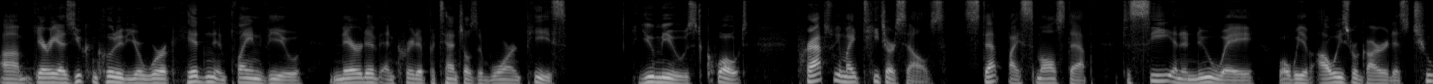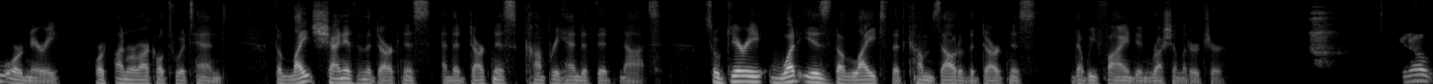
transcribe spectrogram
Um, Gary, as you concluded your work, Hidden in Plain View Narrative and Creative Potentials in War and Peace, you mused, quote, Perhaps we might teach ourselves step by small step, to see in a new way what we have always regarded as too ordinary or unremarkable to attend. The light shineth in the darkness, and the darkness comprehendeth it not. So, Gary, what is the light that comes out of the darkness that we find in Russian literature? You know,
